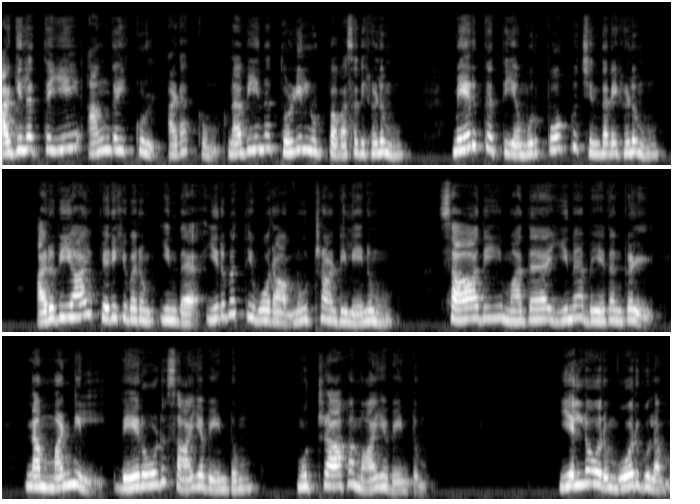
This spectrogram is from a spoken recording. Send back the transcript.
அகிலத்தையே அங்கைக்குள் அடக்கும் நவீன தொழில்நுட்ப வசதிகளும் மேற்கத்திய முற்போக்கு சிந்தனைகளும் அருவியாய் பெருகி வரும் இந்த இருபத்தி ஓராம் நூற்றாண்டிலேனும் சாதி மத இன பேதங்கள் நம் மண்ணில் வேரோடு சாய வேண்டும் முற்றாக மாய வேண்டும். எல்லோரும் ஓர்குலம்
